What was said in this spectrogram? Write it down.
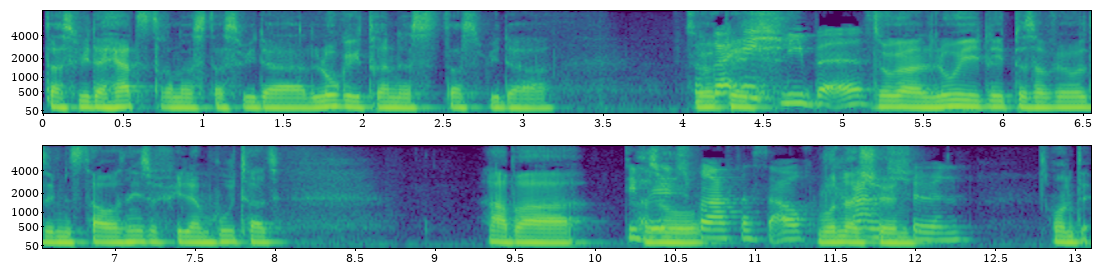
dass wieder Herz drin ist, dass wieder Logik drin ist, dass wieder. Sogar wirklich, ich liebe es. Sogar Louis liebt es, obwohl sie mit Star Wars nicht so viel am Hut hat. Aber. Die also, Bildsprache ist auch wunderschön. schön und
